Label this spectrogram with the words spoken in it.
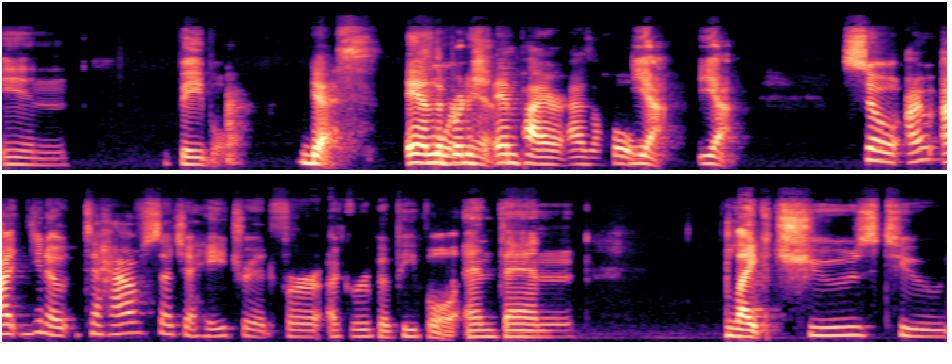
in Babel. yes and the british him. empire as a whole Yeah, yeah. So I, I, you know, to have such a hatred for a group of people and then like choose to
